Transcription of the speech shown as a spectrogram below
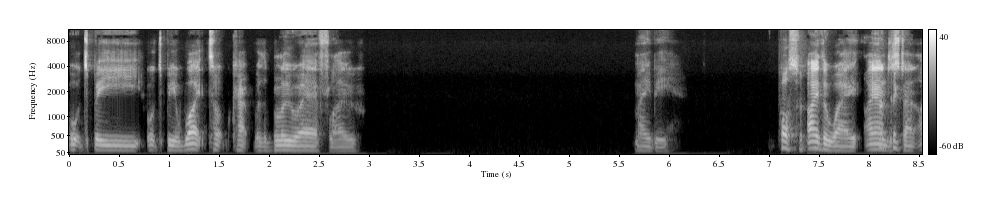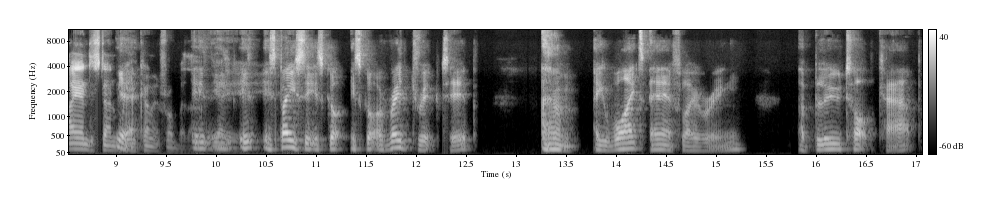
Ought to be ought to be a white top cap with a blue airflow. Maybe. Possibly Either way, I understand. I understand where Yeah. you're coming from with that. It- yeah, it- yeah, it- it's basically it's got it's got a red drip tip a white airflow ring a blue top cap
